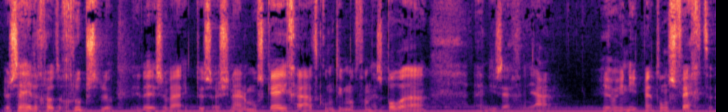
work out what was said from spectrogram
er is een hele grote groepsdruk in deze wijk. Dus als je naar de moskee gaat, komt iemand van Hezbollah en die zegt van, ja, wil je niet met ons vechten?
